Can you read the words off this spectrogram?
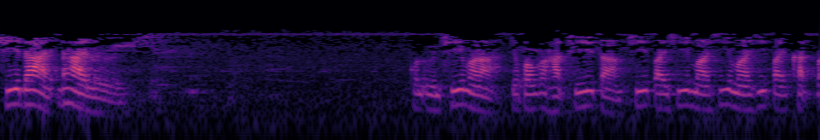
ชี้ได้ได้เลย คนอื่นชี้มาเจ้าของก็หัดชี้ตาม ชี้ไปชี้มาชี้มาชี้ไปขัดไป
